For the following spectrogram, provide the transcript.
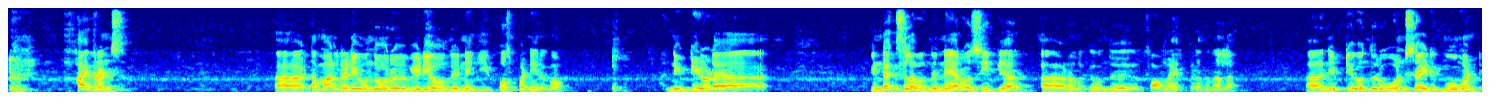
ஹாய் ஃப்ரெண்ட்ஸ் நம்ம ஆல்ரெடி வந்து ஒரு வீடியோ வந்து இன்றைக்கி போஸ்ட் பண்ணியிருக்கோம். நிஃப்டியோட இண்டெக்ஸில் வந்து நேரோ சிபிஆர் நமக்கு வந்து ஃபார்ம் ஆகிருக்கிறதுனால நிஃப்டி வந்து ஒரு ஒன் சைடு மூமெண்ட்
